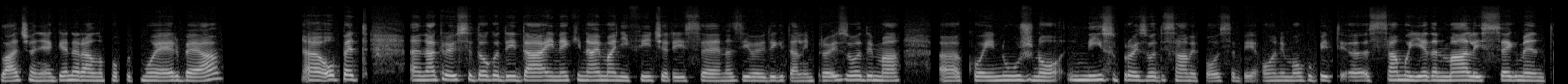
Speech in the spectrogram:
plaćanje generalno poput moje RBA opet na kraju se dogodi da i neki najmanji featurei se nazivaju digitalnim proizvodima koji nužno nisu proizvodi sami po sebi. Oni mogu biti samo jedan mali segment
